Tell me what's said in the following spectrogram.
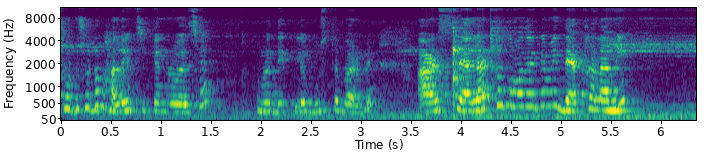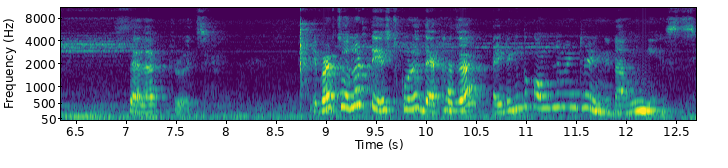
ছোট ছোট ভালোই চিকেন রয়েছে। তোমরা দেখলে বুঝতে পারবে। আর স্যালাড তো তোমাদেরকে আমি দেখালামই। স্যালাড রয়েছে। এবার চলো টেস্ট করে দেখা যাক। এটা কিন্তু কমপ্লিমেন্টারি এটা আমি নিয়ে এসেছি।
